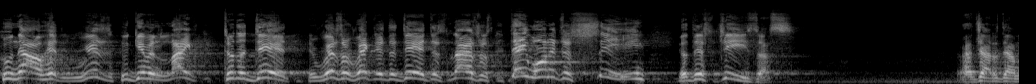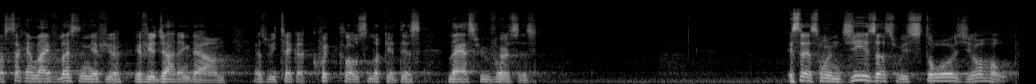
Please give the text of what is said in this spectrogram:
who now had risen, who given life to the dead and resurrected the dead, this Lazarus. They wanted to see this Jesus. I jotted down a second life lesson if you're, if you're jotting down as we take a quick, close look at this last few verses. It says, When Jesus restores your hope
